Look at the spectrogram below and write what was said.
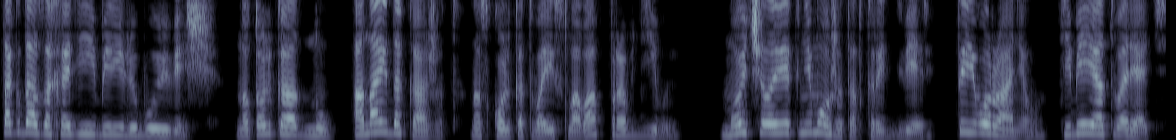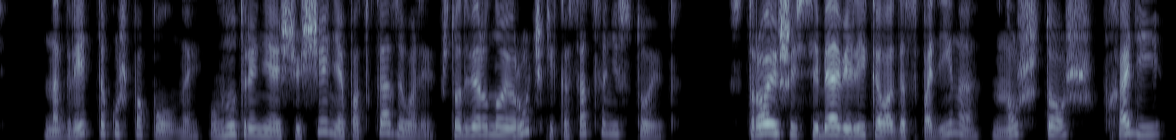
Тогда заходи и бери любую вещь, но только одну. Она и докажет, насколько твои слова правдивы. Мой человек не может открыть дверь. Ты его ранил, тебе и отворять. Наглеть так уж по полной. Внутренние ощущения подсказывали, что дверной ручки касаться не стоит. Строишь из себя великого господина? Ну что ж, входи.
